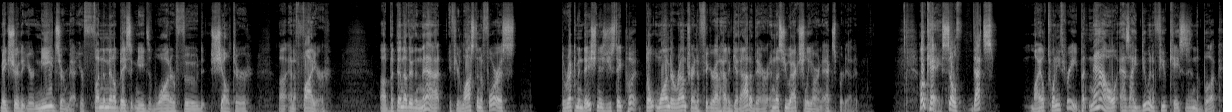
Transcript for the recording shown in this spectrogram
make sure that your needs are met, your fundamental basic needs of water, food, shelter, uh, and a fire. Uh, but then, other than that, if you're lost in a forest, the recommendation is you stay put. Don't wander around trying to figure out how to get out of there unless you actually are an expert at it. Okay, so that's mile 23. But now, as I do in a few cases in the book,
